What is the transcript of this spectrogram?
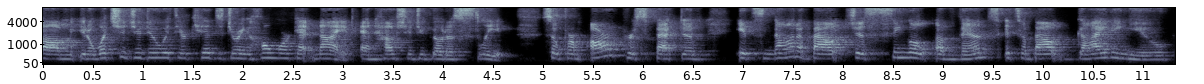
um, you know, what should you do with your kids during homework at night and how should you go to sleep? So, from our perspective, it's not about just single events, it's about guiding you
